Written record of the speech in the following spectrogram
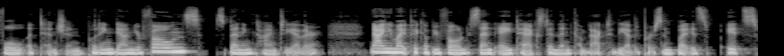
full attention putting down your phones spending time together. Now you might pick up your phone send a text and then come back to the other person but it's it's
